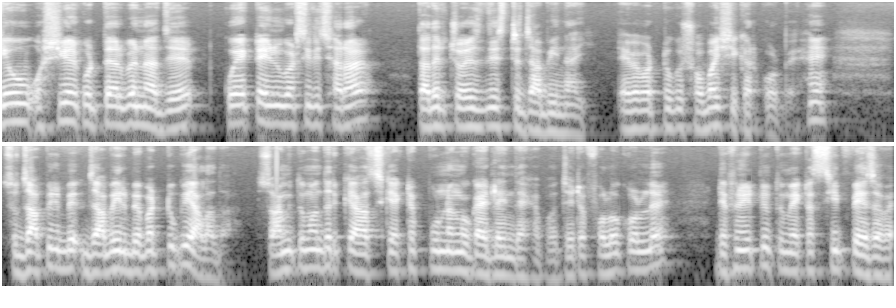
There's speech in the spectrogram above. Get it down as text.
কেউ অস্বীকার করতে পারবে না যে কয়েকটা ইউনিভার্সিটি ছাড়া তাদের চয়েস লিস্টে যাবি নাই। এ ব্যাপারটুকু সবাই স্বীকার করবে হ্যাঁ? সো জাপির জাবির ব্যাপারটুকুই আলাদা। সো আমি তোমাদেরকে আজকে একটা পূর্ণাঙ্গ গাইডলাইন দেখাবো, যেটা ফলো করলে ডেফিনেটলি তুমি একটা সিট পেয়ে যাবে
